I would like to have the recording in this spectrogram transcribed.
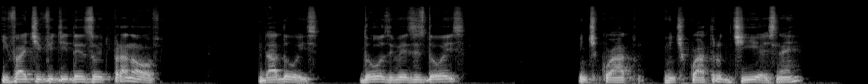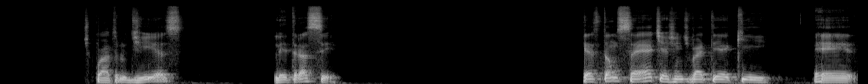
e vai dividir 18 para 9. Dá 2. 12 vezes 2, 24. 24 dias, né? 24 dias. Letra C. Questão 7, a gente vai ter aqui é,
